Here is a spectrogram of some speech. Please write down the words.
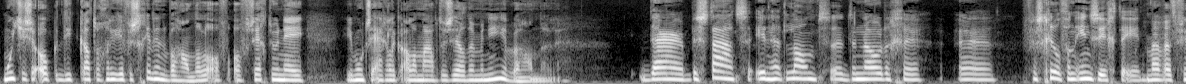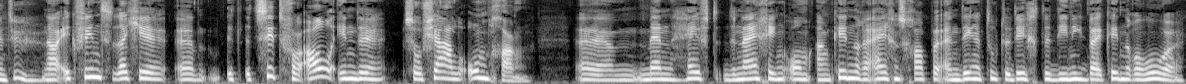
Moet je ze ook die categorieën verschillend behandelen? Of, of zegt u nee, je moet ze eigenlijk allemaal op dezelfde manier behandelen? Daar bestaat in het land de nodige uh, verschil van inzichten in. Maar wat vindt u? Nou, ik vind dat je... het, het zit vooral in de sociale omgang. men heeft de neiging om aan kinderen eigenschappen en dingen toe te dichten... die niet bij kinderen horen.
